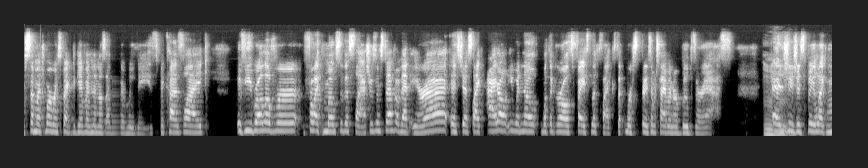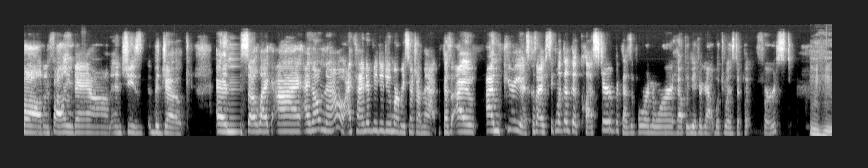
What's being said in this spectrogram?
so much more respect given than those other movies. Because like if you roll over for like most of the slashers and stuff of that era, it's just like I don't even know what the girl's face looks like. We're spending so much time on her boobs or ass. Mm-hmm. And she's just being like mauled and falling down, and she's the joke. And so, like, I I don't know. I kind of need to do more research on that because I I'm curious because I've seen like a good cluster because of horror noir helping me figure out which ones to put 1st mm-hmm.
